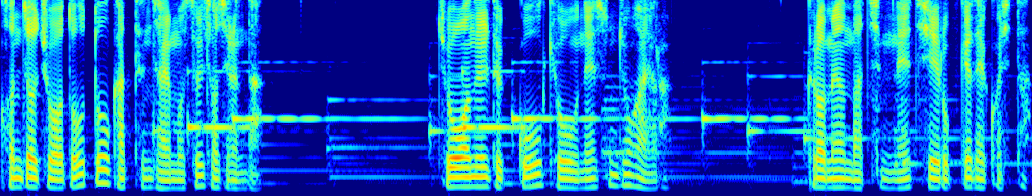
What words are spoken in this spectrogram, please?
건져 주어도 또 같은 잘못을 저지른다. 조언을 듣고 교훈에 순종하여라. 그러면 마침내 지혜롭게 될 것이다.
